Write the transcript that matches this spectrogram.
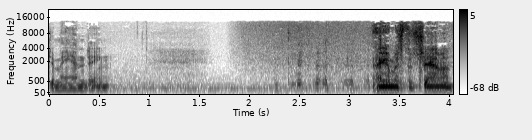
demanding. Thank you, Mr. Chairman.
